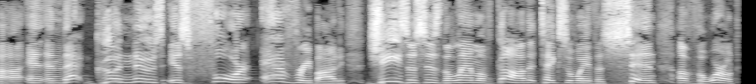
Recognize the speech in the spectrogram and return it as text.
Uh, and, and that good news is for everybody. Jesus is the Lamb of God that takes away the sin of the world.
